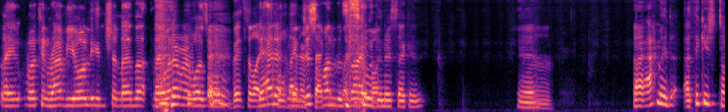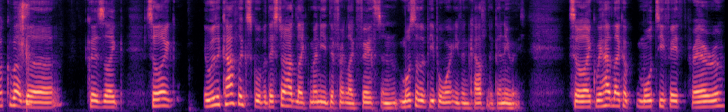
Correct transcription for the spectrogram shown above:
like working ravioli and shit like that, like whatever it was. Man. Bits of like They had it, like, dinner just on the like, side. School fuck. dinner second. Yeah. Mm. Uh, Ahmed, I think you should talk about the because like so like it was a Catholic school, but they still had like many different like faiths, and most of the people weren't even Catholic, anyways. So like we had like a multi faith prayer room,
